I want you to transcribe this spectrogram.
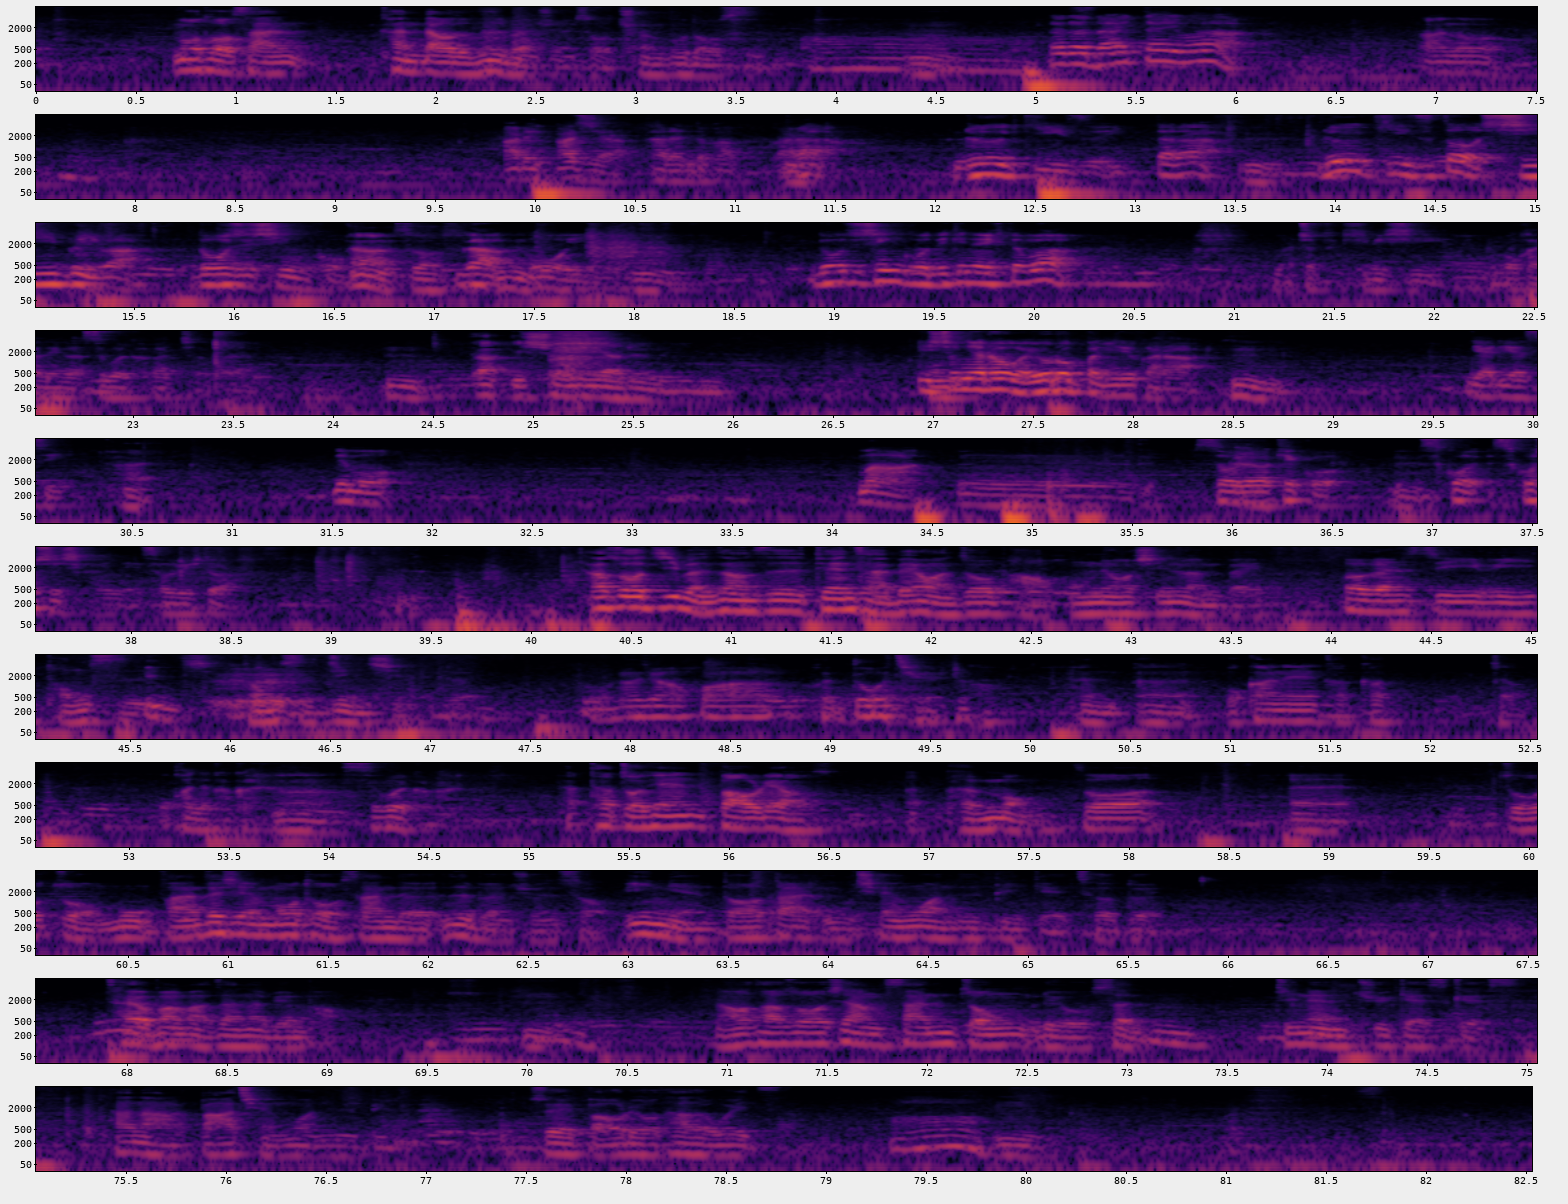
摩托山看到的日本选手全部都是ただ大体はあのあれアジアタレントカップから、ルーキーズ行ったら、ルーキーズと CV は同時進行が多い、同時進行できない人は、まあ、ちょっと厳しいお金がすごいかかっちゃうから、うん、あ一緒にやるの一緒にやる方がヨーロッパにいるから、やりやすい、はい、でもまあうんそれは結構、うん、少ししかいないそういう人は。他说，基本上是天才杯完之后跑红牛新人杯，二跟 C V 同时并行，同时进行，对。哇，那就要花很多钱哦。很，嗯，我看那卡卡叫，我看那卡卡，嗯，是位卡卡。他他昨天爆料，很猛，说，呃，佐佐木，反正这些 Moto 三的日本选手，一年都要带五千万日币给车队，才有办法在那边跑。嗯，然后他说像山中刘胜，今年去 Guess Guess，他拿了八千万日币，所以保留他的位置。哦，嗯。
